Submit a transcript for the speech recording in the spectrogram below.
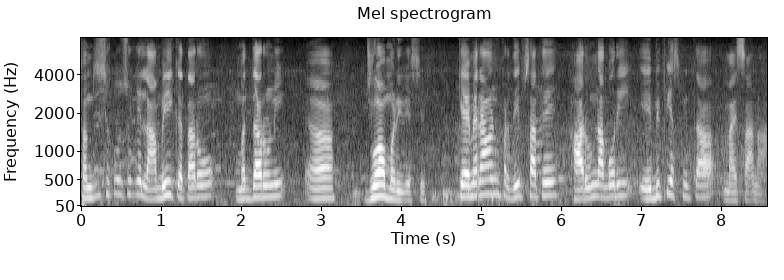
સમજી શકો છો કે લાંબી કતારો મતદારોની જોવા મળી રહેશે કેમેરામેન પ્રદીપ સાથે હારૂન નાગોરી, એબીપી અસ્મિતા, મહેસાણા.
